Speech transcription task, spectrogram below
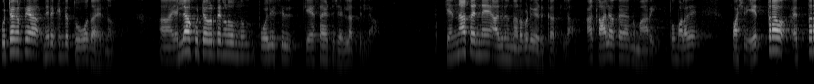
കുറ്റകൃത്യ നിരക്കിന്റെ തോതായിരുന്നു. എല്ലാ കുറ്റകൃത്യങ്ങളൊന്നും പോലീസിൽ കേസായിട്ട് ചെല്ലത്തില്ല. ചെന്നാൽ തന്നെ അതിന് നടപടി എടുക്കത്തില്ല. ആ കാലമൊക്കെ അങ്ങ് മാറി. ഇപ്പം വളരെ ഫാഷൻ എത്ര എത്ര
